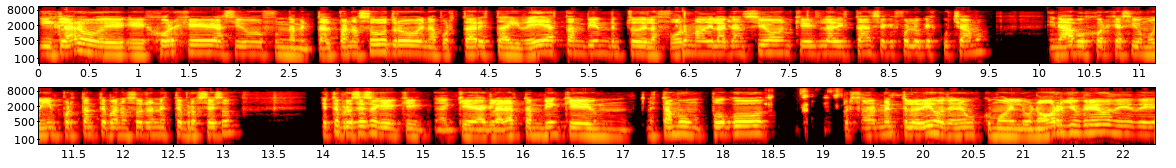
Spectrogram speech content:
Y claro, eh, eh, Jorge ha sido fundamental para nosotros en aportar estas ideas también dentro de la forma de la canción, que es la distancia, que fue lo que escuchamos. Y nada, pues Jorge ha sido muy importante para nosotros en este proceso. Este proceso que, que hay que aclarar también que mm, estamos un poco, personalmente lo digo, tenemos como el honor, yo creo, de, de-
